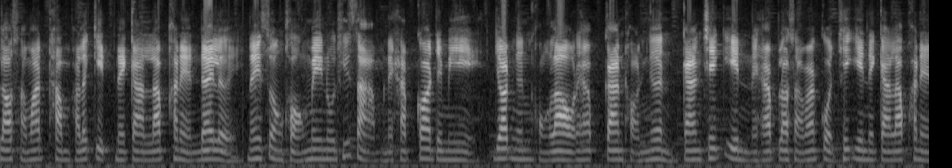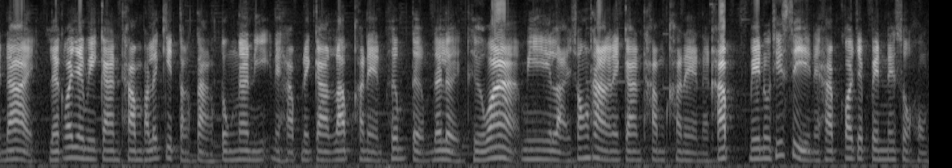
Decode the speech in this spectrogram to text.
เราสามารถทำภารกิจในการรับคะแนนได้เลย ในส่วนของเมนูที่3นะครับก็จะมียอดเงินของเรานะครับการถอนเงินการเช็คอินนะครับเราสามารถกดเช็คอินในการรับคะแนนได้ แล้วก็ยังมีการทำภารกิจต่างๆ ตรงหน้านี้นะครับในการรับคะแนนเพิ่มเติมได้เลย ถือว่ามีหลายช่องทางในการทำคะแนนนะครับเมนูที่4นะครับก็จะเป็นในส่วนของ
